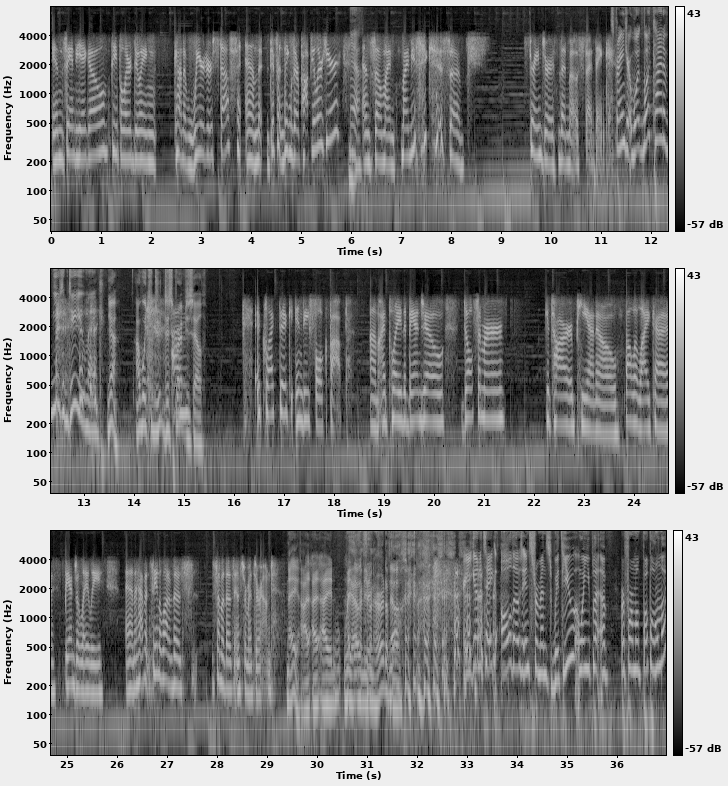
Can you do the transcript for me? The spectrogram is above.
in San Diego, people are doing kind of weirder stuff and different things are popular here. Yeah. And so my, my music is um, stranger than most, I think. Stranger, what, what kind of music do you make? Yeah. How would you d- describe Um, yourself? Eclectic indie folk pop. Um, I play the banjo, dulcimer, guitar, piano, balalaika, banjolele, and I haven't seen a lot of those, some of those instruments around. Nee, I, I, I, We I haven't don't even heard of no. those. Are you going to take all those instruments with you when you play, uh, perform on Popronde?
